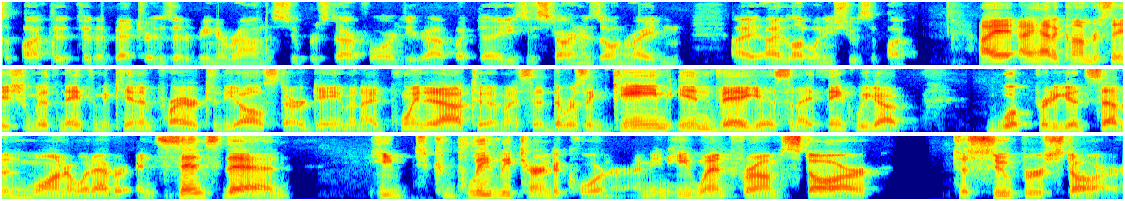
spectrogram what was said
the puck to, to, the veterans that have been around, the superstar forwards you got. But uh, he's a star in his own right, and I, I love when he shoots the puck. I, I, had a conversation with Nathan MacKinnon prior to the All Star game, and I pointed out to him. I said there was a game in Vegas, and I think we got whooped pretty good, seven one or whatever. And since then, he completely turned a corner. I mean, he went from star to superstar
